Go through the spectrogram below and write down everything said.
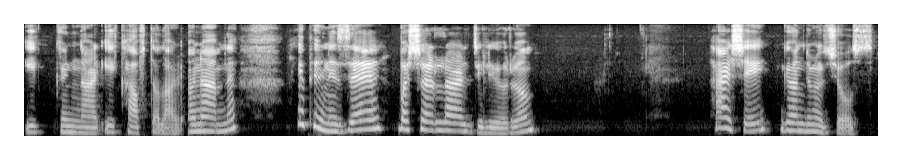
ilk günler, ilk haftalar önemli. Hepinize başarılar diliyorum. Her şey gönlümüzce olsun.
